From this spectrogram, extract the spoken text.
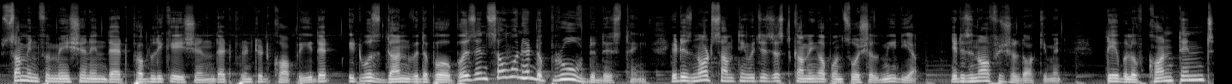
some information in that publication that printed copy that it was done with a purpose and someone had approved this thing. It is not something which is just coming up on social media. It is an official document. Table of content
